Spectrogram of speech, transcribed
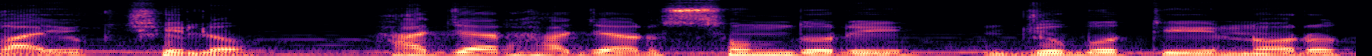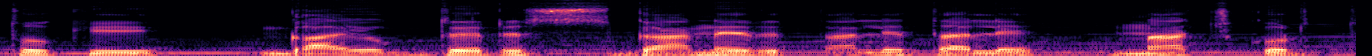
গায়ক ছিল। হাজার হাজার সুন্দরী যুবতী নরতকী গায়কদের গানের তালে তালে নাচ করত।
